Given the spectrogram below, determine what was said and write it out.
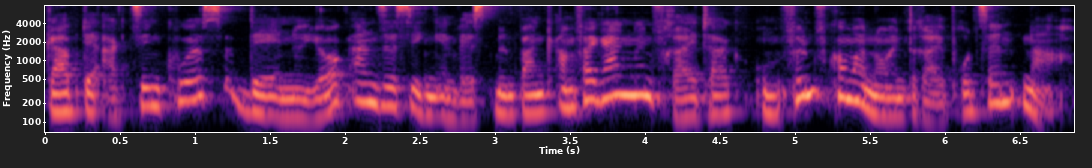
gab der Aktienkurs der in New York ansässigen Investmentbank am vergangenen Freitag um 5,93 Prozent nach.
